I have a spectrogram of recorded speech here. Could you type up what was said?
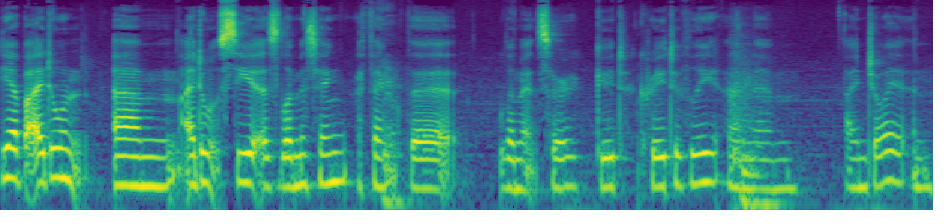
yeah, but I don't um, I don't see it as limiting. I think yeah. the limits are good creatively, and mm. um, I enjoy it, and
